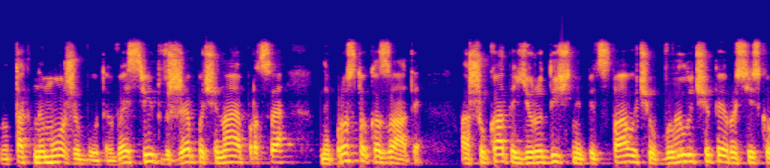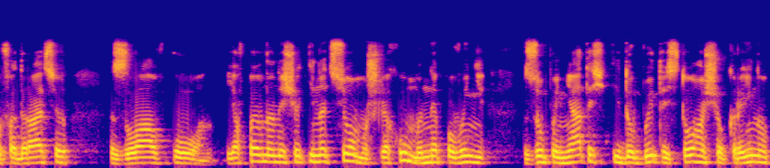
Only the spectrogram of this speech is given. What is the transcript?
Ну так не може бути. Весь світ вже починає про це не просто казати, а шукати юридичні підстави, щоб вилучити Російську Федерацію з лав ООН. Я впевнений, що і на цьому шляху ми не повинні зупинятись і добитись того, що країну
